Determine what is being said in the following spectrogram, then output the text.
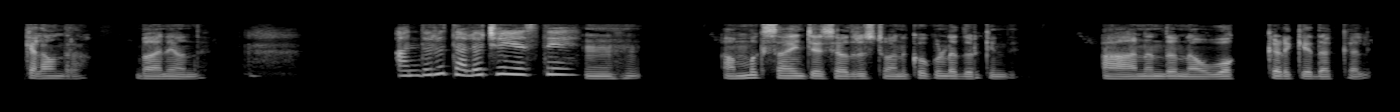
అమ్మకి ఎలా ఉందిరా? బానే ఉంది. అందరూ తలో చేయేస్తే? మ్మ్హ్మ్. అమ్మకి సాయం చేసే అదృష్టం అనుకోకుండా దొరికింది. ఆ ఆనందం నా ఒక్కడికే దక్కాలి.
